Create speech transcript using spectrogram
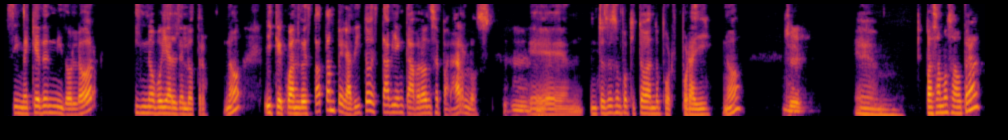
si me quedo en mi dolor y no voy al del otro, ¿no? Y que cuando está tan pegadito está bien cabrón separarlos. Eh, entonces un poquito ando por, por ahí, ¿no? Sí. Em, ¿Pasamos a otra?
